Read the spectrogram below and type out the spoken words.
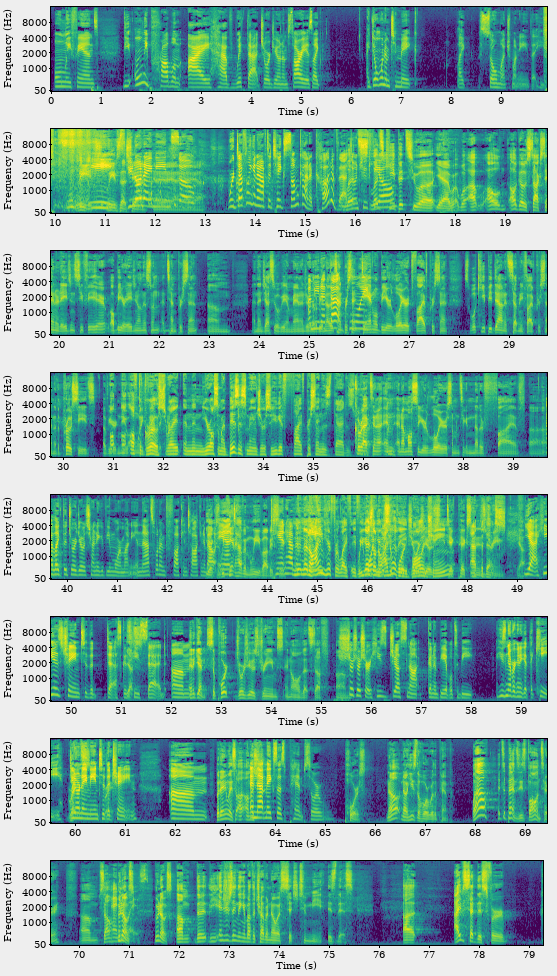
OnlyFans. The only problem I have with that, Giorgio, and I'm sorry, is like I don't want him to make like so much money that he leaves, leaves. us. Do you yeah. know what I Yeah, mean? yeah, yeah, so yeah, yeah. We're definitely gonna have to take some kind of cut of that, let's, don't you feel? Let's keep it to a yeah. Well, I'll, I'll I'll go stock standard agency fee here. I'll be your agent on this one at ten percent. Um, and then Jesse will be your manager. I That'll mean, be at another ten percent. Dan will be your lawyer at five percent. So we'll keep you down at seventy five percent of the proceeds of your new off the gross, account. right? And then you're also my business manager, so you get five percent as that as Correct, and, I- and and I'm also your lawyer, so I'm going to take another five. Uh, I like that Giorgio was trying to give you more money, and that's what I'm fucking talking yeah, about. 'cause we can't have him leave. Obviously, can't have him no, no. leave. I'm here for life. If We you guys don't know, I have a support ball and chain dick pics in at his the dream. desk. Yeah. Yeah, he is chained to the desk, as Yes. he said. Um, And again, support Giorgio's dreams and all of that stuff. Um, sure, sure, sure. He's just not going to be able to be. He's never going to get the key. Do you know what I mean to the chain? Um, but anyways, and that makes us pimps, or whores. No, no, he's the whore with a pimp. Well, it depends. He's voluntary. Um, so who knows? Who knows? Um, the the interesting thing about the Trevor Noah sitch to me is this. Uh, I've said this for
